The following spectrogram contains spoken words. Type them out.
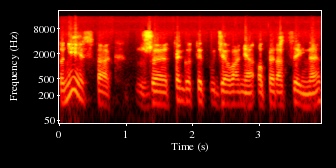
to nie jest tak, że tego typu działania operacyjne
